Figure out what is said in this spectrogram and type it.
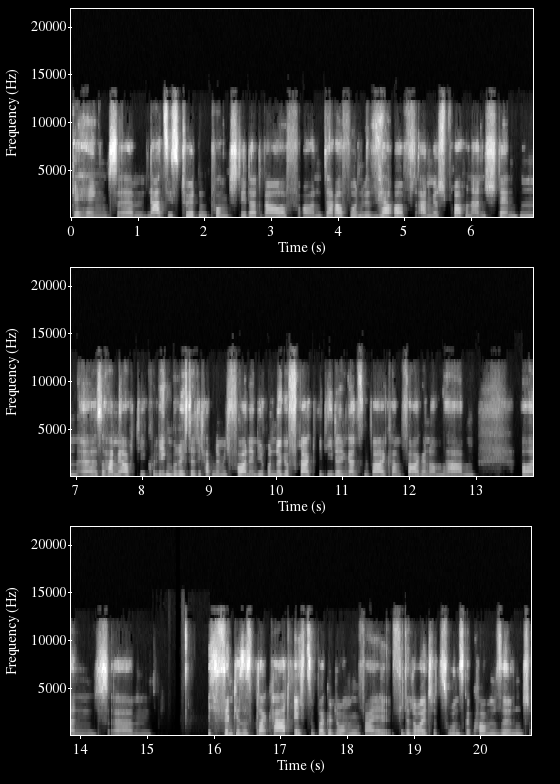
gehängt. Ähm, Nazis töten, Punkt steht da drauf. Und darauf wurden wir sehr oft angesprochen an Ständen. Äh, so haben ja auch die Kollegen berichtet. Ich habe nämlich vorhin in die Runde gefragt, wie die den ganzen Wahlkampf wahrgenommen haben. Und ähm, ich finde dieses Plakat echt super gelungen, weil viele Leute zu uns gekommen sind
